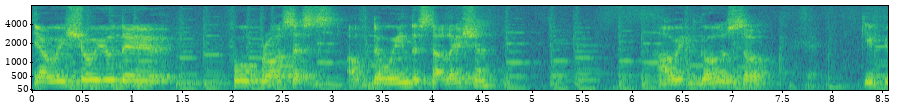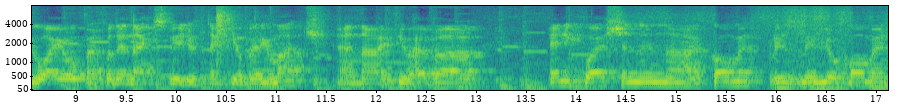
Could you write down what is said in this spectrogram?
Yeah we show you the full process of the window installation how it goes so keep your eye open for the next video thank you very much and uh, if you have uh, any question and uh, comment please leave your comment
